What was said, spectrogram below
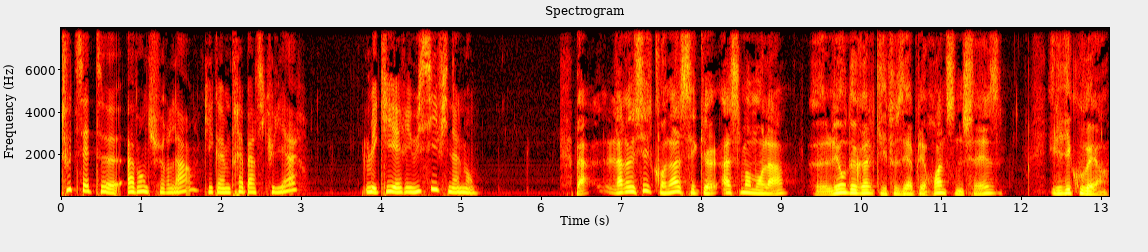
Toute cette aventure-là, qui est quand même très particulière, mais qui est réussie finalement. Bah, la réussite qu'on a, c'est que à ce moment-là, euh, Léon de Grelle, qui faisait appeler Juan Sanchez, il est découvert.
